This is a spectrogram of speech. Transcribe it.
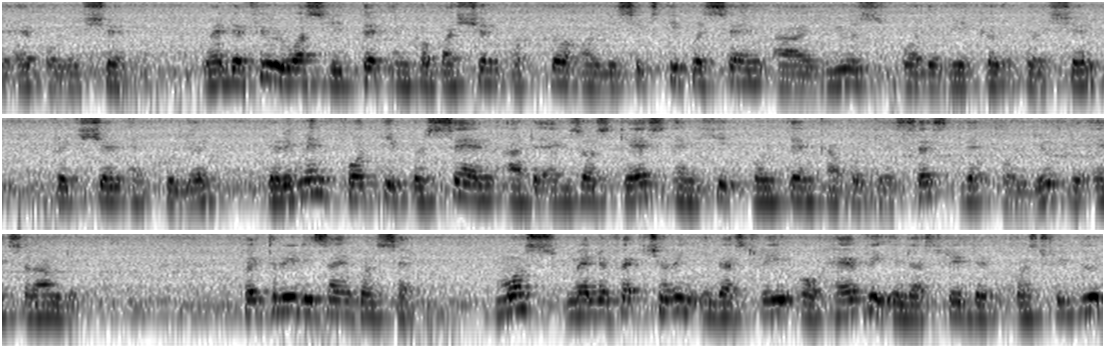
the air pollution. When the fuel was heated and combustion occur, only 60% are used for the vehicle operation, friction and coolant. The remaining 40% are the exhaust gas and heat contain carbon gases that pollute the air surrounding factory design concept. Most manufacturing industry or heavy industry that contribute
